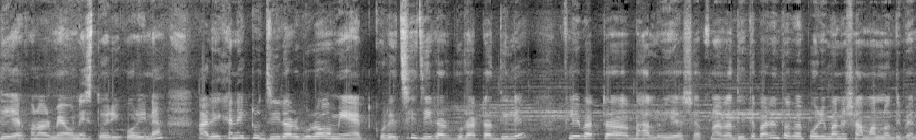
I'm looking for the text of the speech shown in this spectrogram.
দিয়ে এখন আর মেয়নিজ তৈরি করি না। আর এখানে একটু জিরার গুঁড়াও আমি অ্যাড করেছি। জিরার গুঁড়াটা দিলে ফ্লেভারটা ভালোই আসে। আপনারা দিতে পারেন, তবে পরিমাণে সামান্য দিবেন।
